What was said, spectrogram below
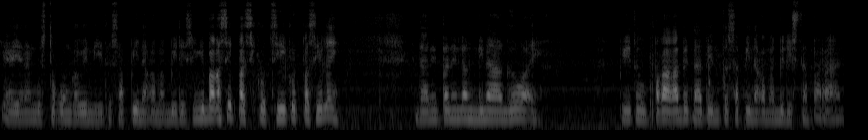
kaya yan ang gusto kong gawin dito sa pinakamabilis. Yung iba kasi pasikot-sikot pa sila eh. Dami pa nilang ginagawa eh. Pero ito, pakakabit natin to sa pinakamabilis na paraan.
